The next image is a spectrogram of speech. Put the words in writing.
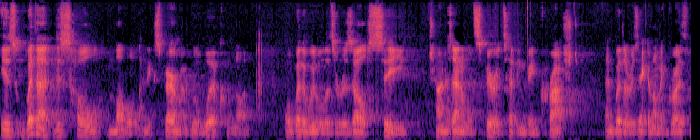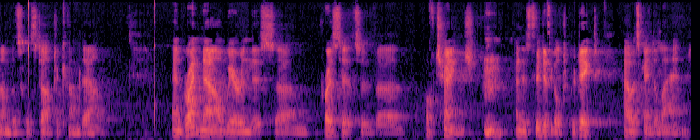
is whether this whole model and experiment will work or not, or whether we will as a result see China's animal spirits having been crushed and whether its economic growth numbers will start to come down. And right now we are in this um, process of uh, of change, and it's too difficult to predict how it's going to land.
